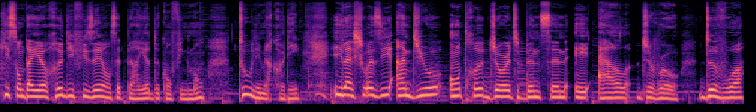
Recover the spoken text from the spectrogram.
qui sont d'ailleurs rediffusées en cette période de confinement tous les mercredis. Il a choisi un duo entre George Benson et Al Jarreau, deux voix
